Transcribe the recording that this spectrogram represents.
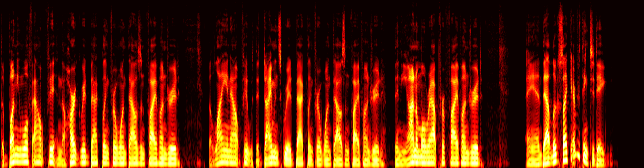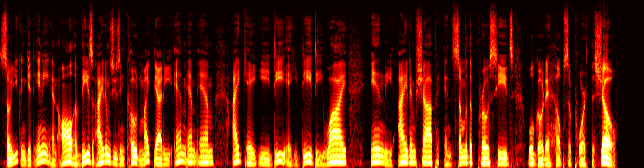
The Bunny Wolf outfit and the Heart Grid back bling for 1,500 the lion outfit with the diamonds grid backbling for 1500 then the animal wrap for 500 and that looks like everything today so you can get any and all of these items using code mike daddy m m m i k e d a d d y in the item shop and some of the proceeds will go to help support the show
